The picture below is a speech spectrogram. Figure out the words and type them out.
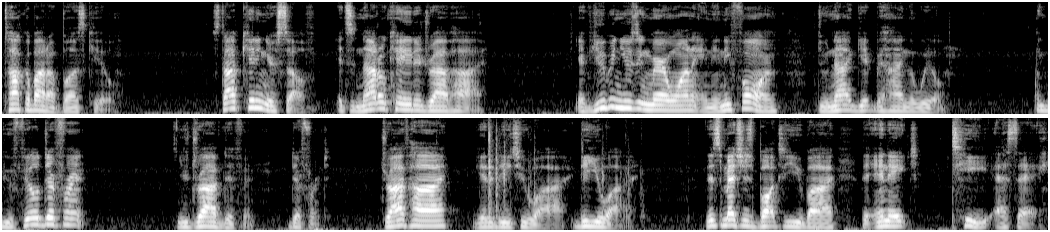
Talk about a buzzkill. Stop kidding yourself. It's not okay to drive high. If you've been using marijuana in any form, do not get behind the wheel. If you feel different, you drive different. Different. Drive high, get a D2I, DUI. This message brought to you by the NHTSA.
